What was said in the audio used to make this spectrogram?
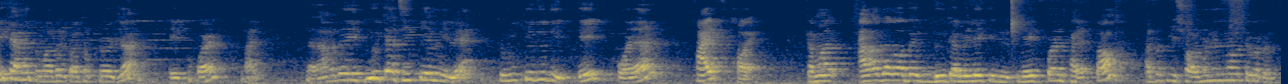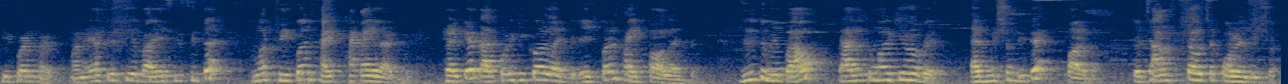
এখানে তোমাদের কত প্রয়োজন? এইট পয়েন্ট ফাইভ তাহলে আমাদের এই দুইটা জিপিএ মিলে তুমি কি যদি এইট পয়েন্ট ফাইভ হয়, তোমার আলাদাভাবে দুইটা মিলে কি যদি এইট পয়েন্ট ফাইভ পাও, অর্থাৎ কি সর্বনিম্ন হতে কত থ্রি পয়েন্ট ফাইভ মানে এসএসসি বা এসএসসিতে তোমার থ্রি পয়েন্ট ফাইভ থাকাই লাগবে। থেকে তারপরে কি করা লাগবে? এইট পয়েন্ট ফাইভ পাওয়া লাগবে। যদি তুমি পাও, তাহলে তোমার কি হবে? অ্যাডমিশন দিতে পারবে। তো চান্সটা হচ্ছে পরের বিষয়।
